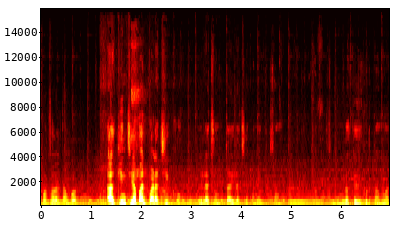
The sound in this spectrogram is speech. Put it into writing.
con solo el tambor. Aquí en Chiapa el parachico y la chuntá y la chiapaneca son los que disfrutan más.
